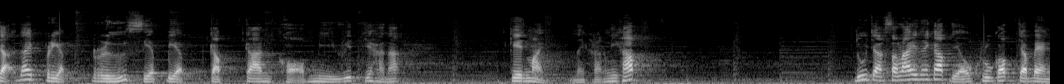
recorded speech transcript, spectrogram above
จะได้เปรียบหรือเสียเปรียบกับการขอมีวิทยาฐานะ เกณฑ์ใหม่ในครั้งนี้ครับ ดูจากสไลด์นะครับ เดี๋ยวครูก๊อฟจะแบ่ง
